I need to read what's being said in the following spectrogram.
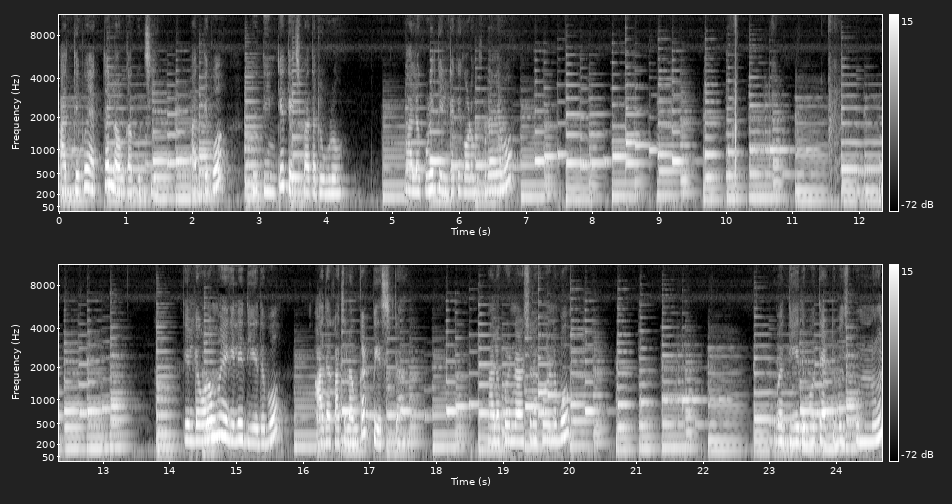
আর দেবো একটা লঙ্কা কুচি। আর দেবো দু তিনটে তেজপাতা টুকরো। ভালো করে তেলটাকে গরম করে নেব। তেলটা গরম হয়ে গেলে দিয়ে দেবো আদা কাঁচা লঙ্কার পেস্টটা। ভালো করে নাড়াচাড়া করে নেব। এবার দিয়ে দেবো এক টেবিল স্পুন নুন,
